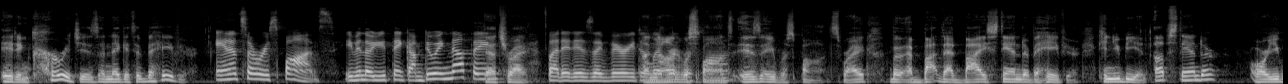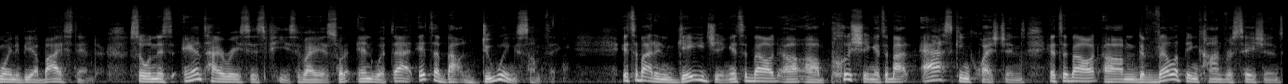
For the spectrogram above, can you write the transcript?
it encourages a negative behavior. And it's a response, even though you think I'm doing nothing. That's right. But it is a very deliberate a non-response response. is a response, right? But that bystander behavior. Can you be an upstander or are you going to be a bystander? So, in this anti racist piece, if I sort of end with that, it's about doing something. It's about engaging. It's about uh, uh, pushing. It's about asking questions. It's about um, developing conversations.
